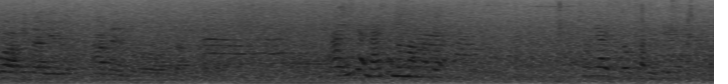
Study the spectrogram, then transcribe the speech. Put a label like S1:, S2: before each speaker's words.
S1: こはとあいいじゃない？そのままで。とりあえずどっかで出る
